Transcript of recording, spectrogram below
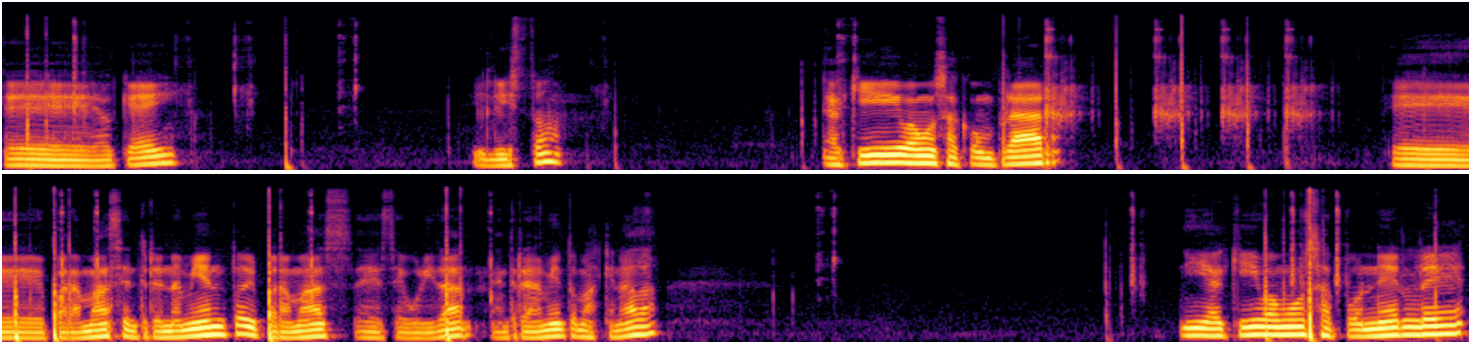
Eh, ok. Y listo. Aquí vamos a comprar eh, para más entrenamiento y para más seguridad. Entrenamiento más que nada. Y aquí vamos a ponerle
